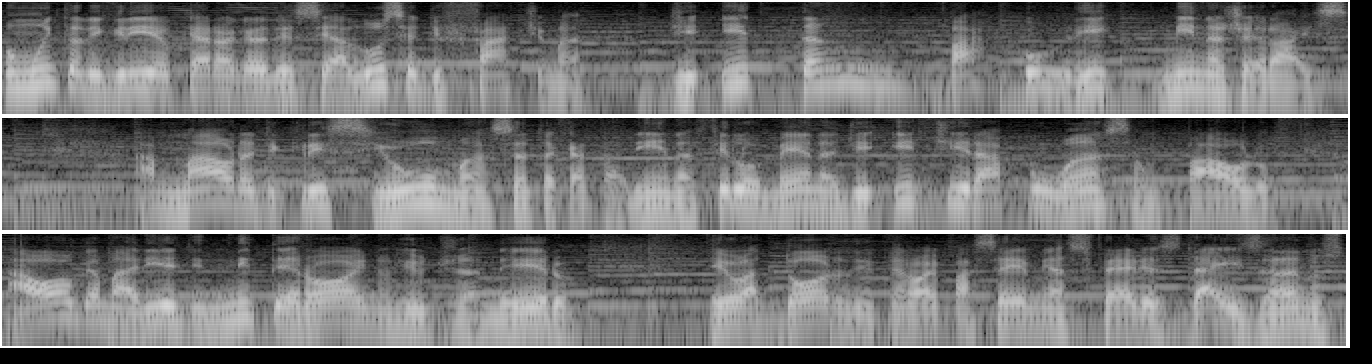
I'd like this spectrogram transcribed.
Com muita alegria eu quero agradecer a Lúcia de Fátima, de Itambacuri, Minas Gerais. A Maura de Criciúma, Santa Catarina, a Filomena de Itirapuã, São Paulo, a Olga Maria de Niterói, no Rio de Janeiro. Eu adoro Niterói, passei minhas férias 10 anos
